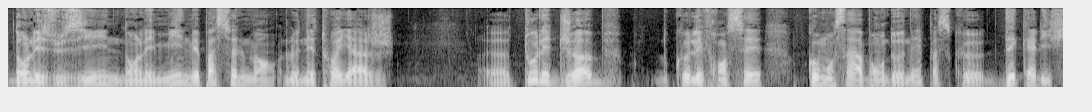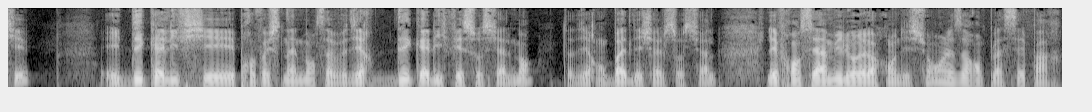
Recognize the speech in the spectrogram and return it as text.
Dans les usines, dans les mines, mais pas seulement. Le nettoyage. Euh, tous les jobs que les Français commençaient à abandonner parce que déqualifiés, et déqualifiés professionnellement, ça veut dire déqualifiés socialement, c'est-à-dire en bas de l'échelle sociale. Les Français ont amélioré leurs conditions, on les a remplacés par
